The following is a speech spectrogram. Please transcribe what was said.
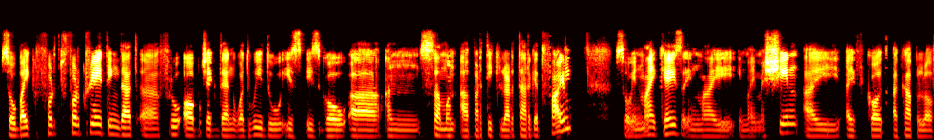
So by for, for creating that uh, Frew object, then what we do is, is go uh, and summon a particular target file. So in my case, in my in my machine, I, I've got a couple of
